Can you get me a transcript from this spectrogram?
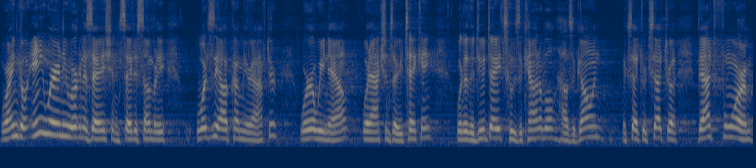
where I can go anywhere in the organization and say to somebody, What is the outcome you're after? Where are we now? What actions are you taking? What are the due dates? Who's accountable? How's it going? Et cetera, et cetera. That form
